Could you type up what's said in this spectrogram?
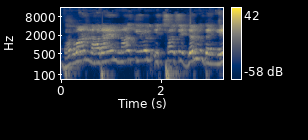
भगवान नारायण ना केवल इच्छा से जन्म देंगे,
